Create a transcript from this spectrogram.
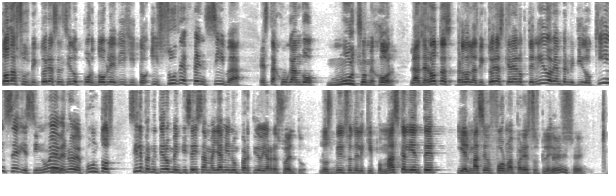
todas sus victorias han sido por doble dígito y su defensiva está jugando mucho mejor. Las derrotas, perdón, las victorias que habían obtenido habían permitido 15, 19, 9 puntos. Sí le permitieron 26 a Miami en un partido ya resuelto. Los Bills son el equipo más caliente y el más en forma para estos playoffs. Sí, sí.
